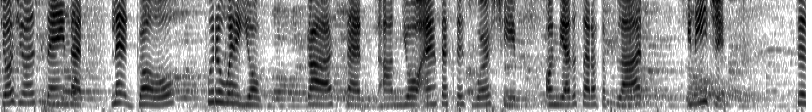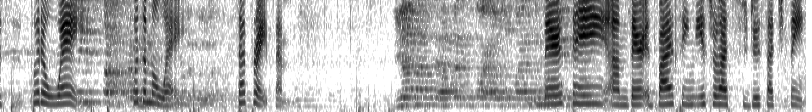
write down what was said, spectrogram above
Joshua is saying that let go, put away your gods that um, your ancestors worship on the other side of the flood in Egypt. Just put away, put them away, separate them. They're saying um, they're advising Israelites to do such thing.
